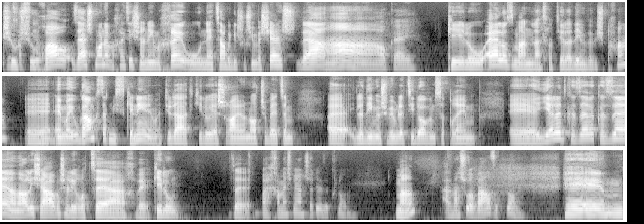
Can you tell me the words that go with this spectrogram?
כשהוא? שוחרר, זה היה שמונה וחצי שנים אחרי, הוא נעצר בגיל 36, זה היה אה, אוקיי. כאילו, היה לו זמן לעשות ילדים ומשפחה. אה, הם היו גם קצת מסכנים, את יודעת, כאילו, יש רעיונות שבעצם ילדים יושבים לצידו ומספרים, ילד כזה וכזה אמר לי שאבא שלי רוצח, וכאילו, זה... וואי, חמש מיליון שקל זה כלום. מה? על מה שהוא עבר זה כלום. אמ,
